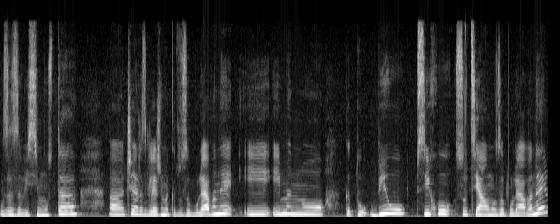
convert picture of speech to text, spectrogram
за зависимостта, а, че я разглеждаме като заболяване и именно като биопсихосоциално заболяване.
